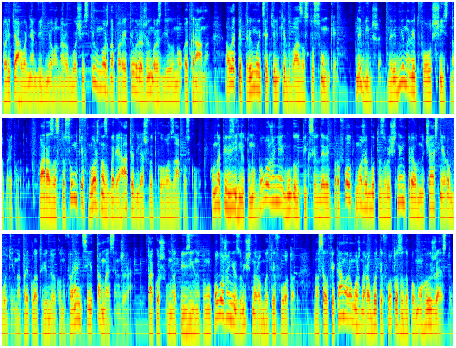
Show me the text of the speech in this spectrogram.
Перетягуванням від нього на робочий стіл можна перейти в режим розділеного екрана, але підтримується тільки два застосунки. Не більше, на відміну від Fold 6, наприклад. Пара застосунків можна зберігати для швидкого запуску. У напівзігнутому положенні Google Pixel 9 Pro Fold може бути зручним при одночасній роботі, наприклад, відеоконференції та месенджера. Також у напівзігнутому положенні зручно робити фото. На селфі-камеру можна робити фото за допомогою жесту.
